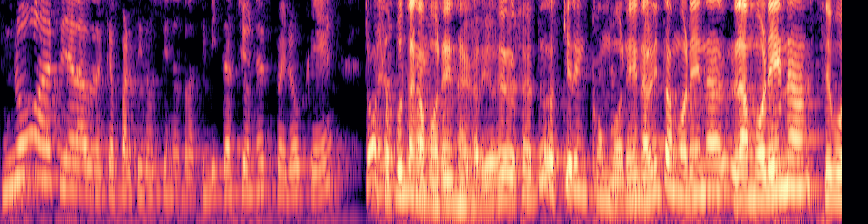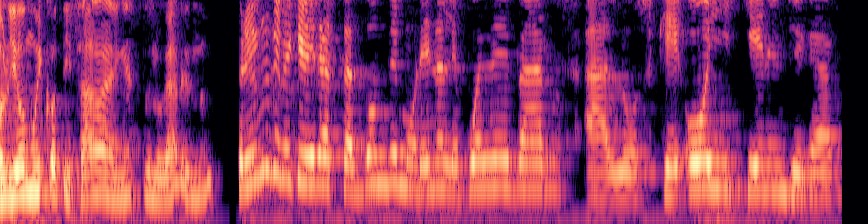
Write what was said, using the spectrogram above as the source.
No ha señalado de qué partidos tiene otras invitaciones, pero que... Todos apuntan pues, a Morena, Gabriel. O sea, todos quieren con Morena. Ahorita Morena, la Morena se volvió muy cotizada en estos lugares, ¿no? Pero yo creo que hay que ver hasta dónde Morena le puede dar a los que hoy quieren llegar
